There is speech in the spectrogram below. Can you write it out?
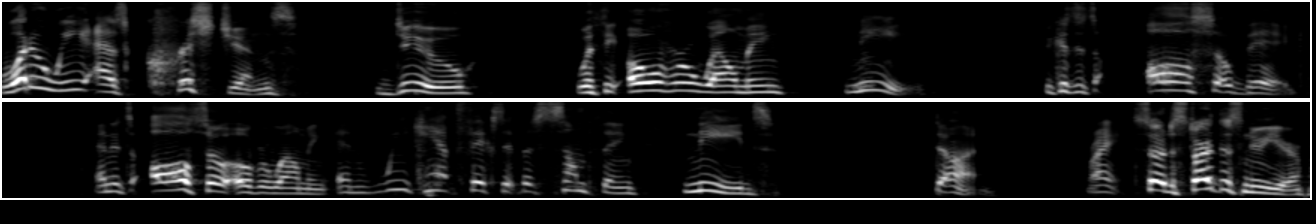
what do we as Christians do with the overwhelming need? Because it's all so big and it's all so overwhelming, and we can't fix it, but something needs done, right? So, to start this new year,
